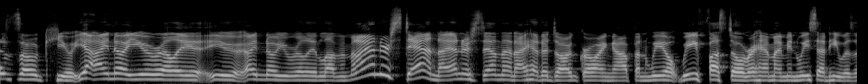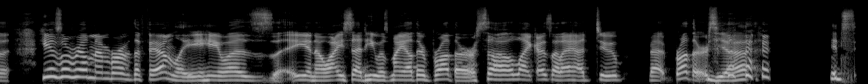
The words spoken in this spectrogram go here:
that's so cute. Yeah, I know you really you I know you really love him. And I understand. I understand that I had a dog growing up and we we fussed over him. I mean, we said he was a he was a real member of the family. He was, you know, I said he was my other brother. So like I said I had two brothers. Yeah. It's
